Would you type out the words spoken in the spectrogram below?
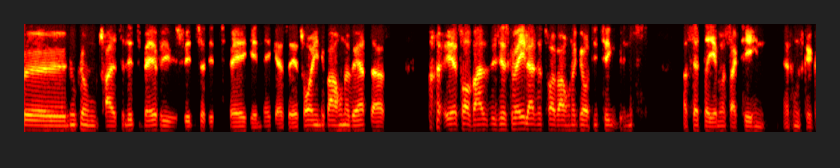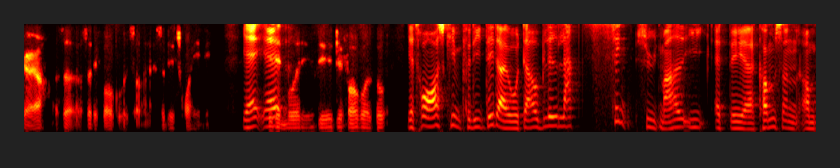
Øh, nu kan hun træde sig lidt tilbage, fordi vi svinder lidt tilbage igen. Ikke? Altså, jeg tror egentlig bare, hun har været der jeg tror bare, hvis jeg skal være helt så tror jeg bare, hun har gjort de ting, Vince har sat derhjemme og sagt til hende, at hun skal gøre, og så, og så er det foregået sådan. Altså, det tror jeg egentlig. Ja, ja. Det den måde, det, det, det er foregået på. Jeg tror også, Kim, fordi det der er jo, der er jo blevet lagt sindssygt meget i, at det er kommet sådan om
